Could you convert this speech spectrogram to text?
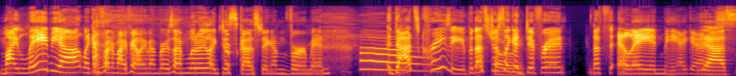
my labia, like in front of my family members, I'm literally like disgusting. I'm vermin. That's Ah. crazy, but that's just like a different. That's the LA in me, I guess. Yes,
